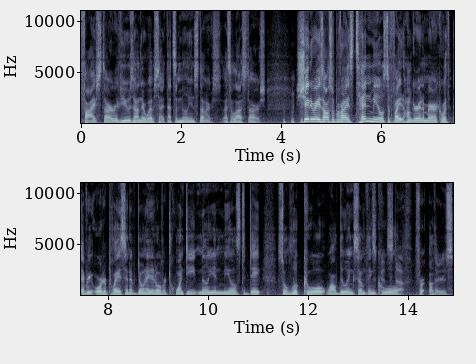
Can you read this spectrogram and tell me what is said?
five star reviews on their website. That's a million stars. That's a lot of stars. Shady Rays also provides 10 meals to fight hunger in America with every order placed and have donated over 20 million meals to date. So look cool while doing something good cool for others.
